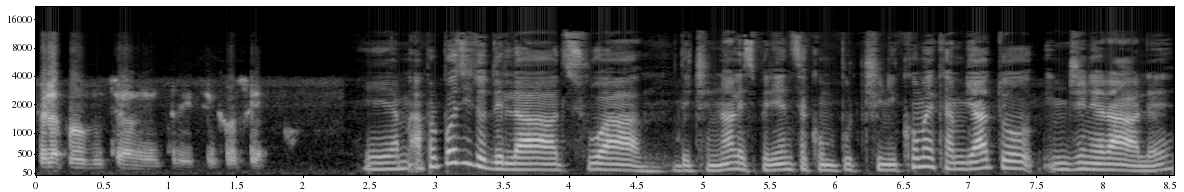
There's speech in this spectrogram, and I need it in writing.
quella produzione del trittico, sì. E a proposito della sua decennale esperienza con Puccini, come è cambiato in generale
